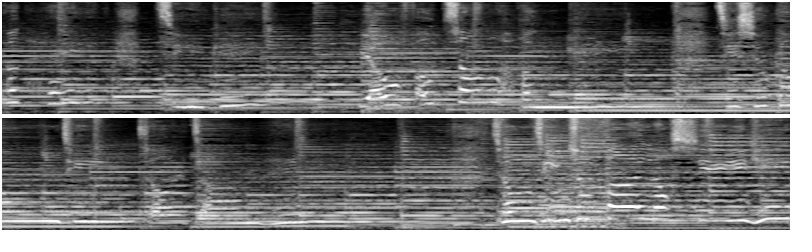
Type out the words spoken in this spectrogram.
不起自己有否憎恨你，至少今天再站起。从前在快乐。时已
